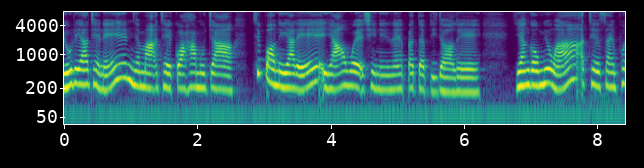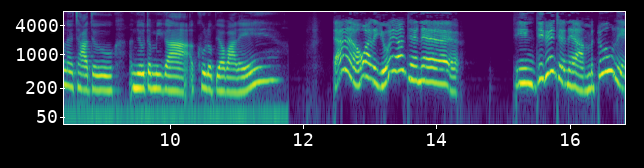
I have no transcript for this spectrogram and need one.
ရိုးရရားထည်နဲ့မြန်မာအထည်ကွာဟမှုကြောင့်ဖြစ်ပေါ်နေရတဲ့အရာအဝယ်အခြေအနေနဲ့ပတ်သက်ပြီးတော့လေရန်ကုန်မြို့မှာအထည်ဆိုင်ဖွင့်လှစ်ထားသူအမျိုးသမီးကအခုလိုပြောပါတယ်။ဒါနဲ့ဟိုကလေရိုးရမ်းတဲ့နဲ့ဒီဒီတွင်တဲ့နဲ့ကမတူးလေ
